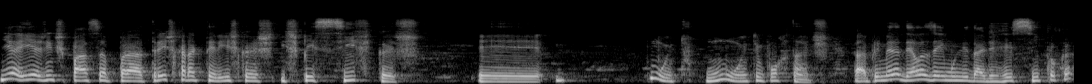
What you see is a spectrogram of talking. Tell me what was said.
E aí a gente passa para três características específicas eh, muito, muito importantes. Tá? A primeira delas é a imunidade recíproca,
